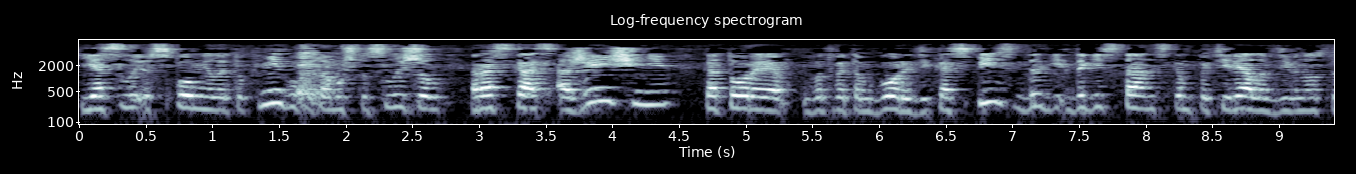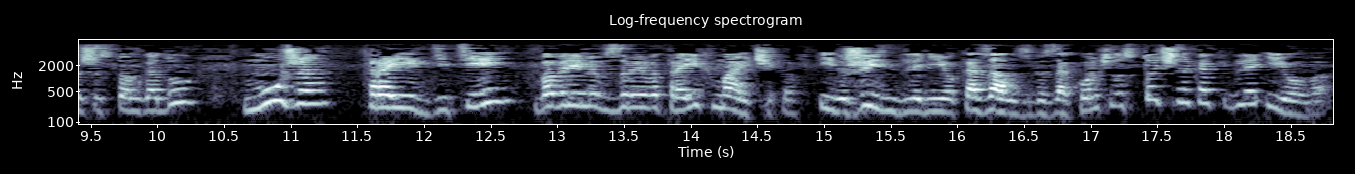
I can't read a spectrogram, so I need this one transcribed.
я вспомнил эту книгу, потому что слышал рассказ о женщине, которая вот в этом городе Каспийск, дагестанском, потеряла в 96 году мужа, троих детей во время взрыва, троих мальчиков. И жизнь для нее, казалось бы, закончилась точно как и для Иова.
